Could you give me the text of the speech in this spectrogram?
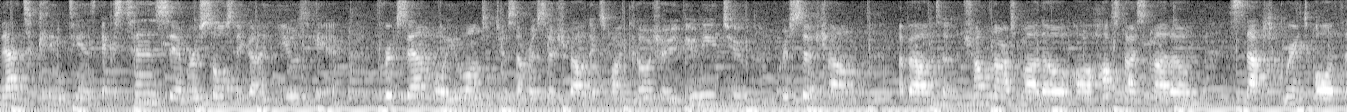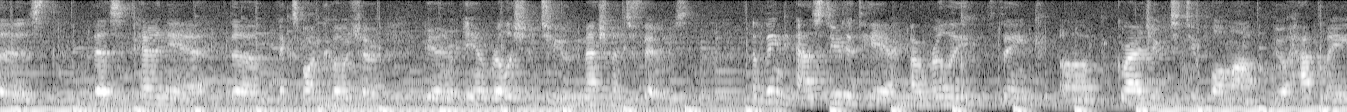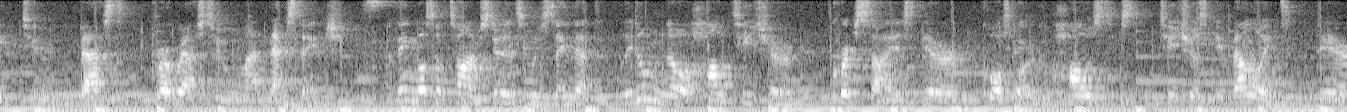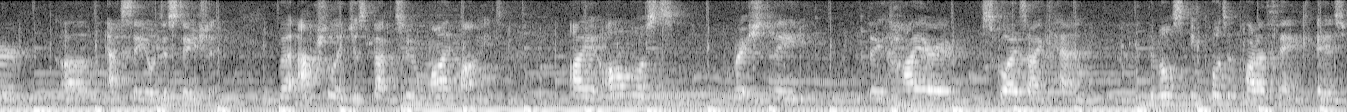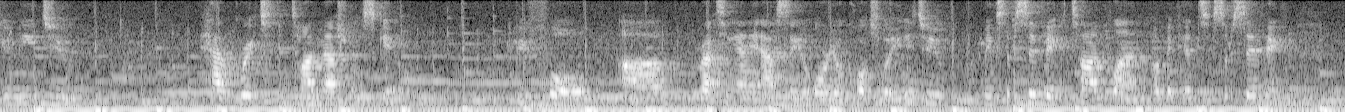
That contains extensive resources you're gonna use here. For example, you want to do some research about exploring culture, you need to research on about uh, Trompenaars' model or Hofstede's model, such great authors that pioneer the exploring culture in, in relation to management fields. I think as a student here, I really think uh, graduate diploma will help me to best progress to my next stage. I think most of the time students would say that they don't know how teacher criticize their coursework, how teachers evaluate their uh, essay or dissertation. But actually, just back to my mind, I almost reached the, the higher score as I can. The most important part, I think, is you need to have great time management skill before uh, writing any essay or your coursework, you need to make specific time plan or make it specific.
